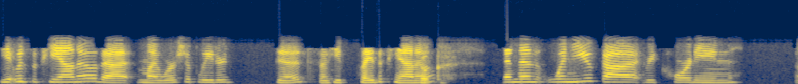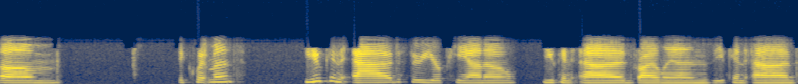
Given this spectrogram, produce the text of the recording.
It was the piano that my worship leader did. So he played the piano. Okay. And then when you've got recording um, equipment, you can add through your piano. You can add violins. You can add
